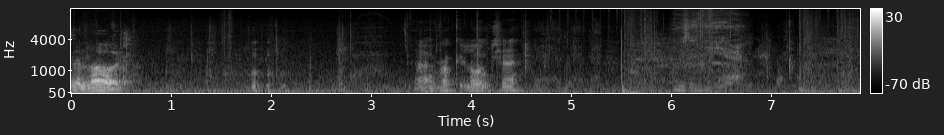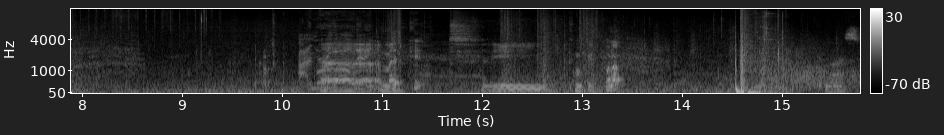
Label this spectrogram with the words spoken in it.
The Lord. Ah, rocket launcher. Who's in here? Uh, a med kit. You can pick one up. Nice.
